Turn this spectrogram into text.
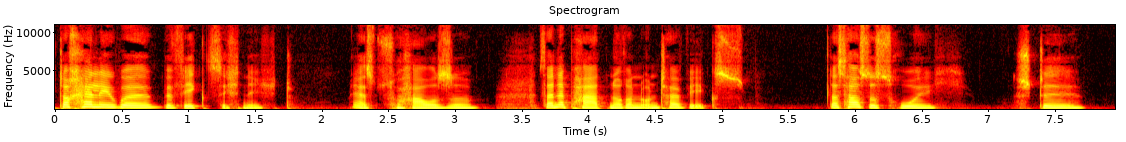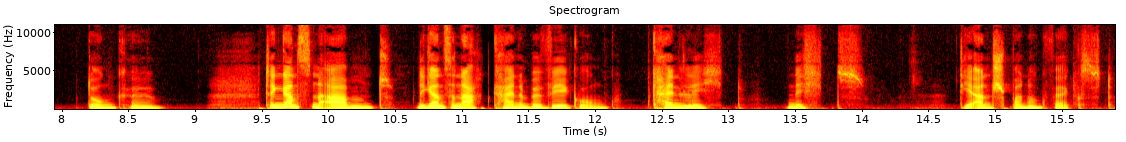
Doch Halliwell bewegt sich nicht. Er ist zu Hause, seine Partnerin unterwegs. Das Haus ist ruhig, still, dunkel. Den ganzen Abend, die ganze Nacht keine Bewegung, kein Licht, nichts. Die Anspannung wächst.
